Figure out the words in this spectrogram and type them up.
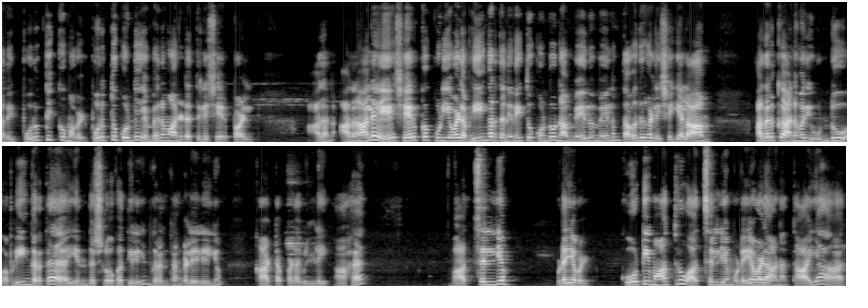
அதை பொறுப்பிக்கும் அவள். பொறுத்து கொண்டு எம்பெருமானிடத்திலே சேர்ப்பாள். அதன் அதனாலே சேர்க்கக்கூடியவள் அப்படிங்கிறத நினைத்து கொண்டு நாம் மேலும் மேலும் தவறுகளை செய்யலாம். அதற்கு அனுமதி உண்டு அப்படிங்கிறத எந்த ஸ்லோகத்திலேயும் கிரந்தங்களிலேயும் காட்டப்படவில்லை. ஆக வாத்சல்யம் உடையவள். கோட்டி மாத்ரு வாத்சல்யம் உடையவளான தாயார்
